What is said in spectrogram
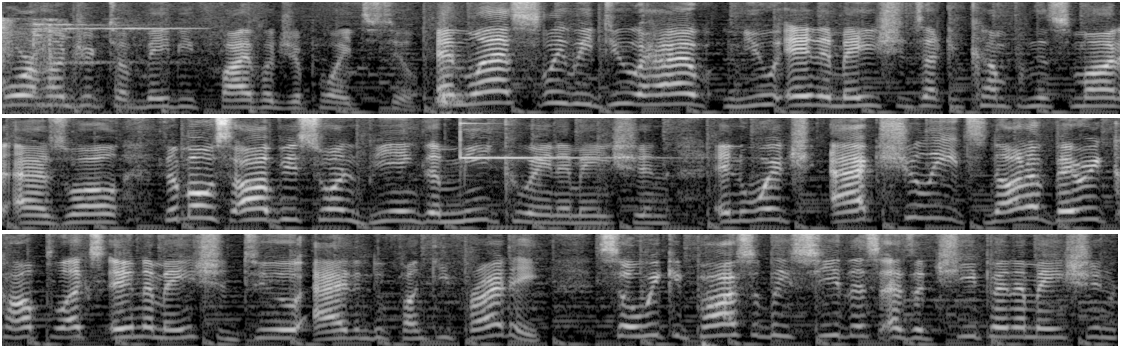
400 to maybe 500 points too. And lastly, we do have new animations that can come from this mod as well. The most obvious one being the Miku animation, in which actually it's not a very complex animation to add into Funky Friday. So we could possibly see this as a cheap animation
